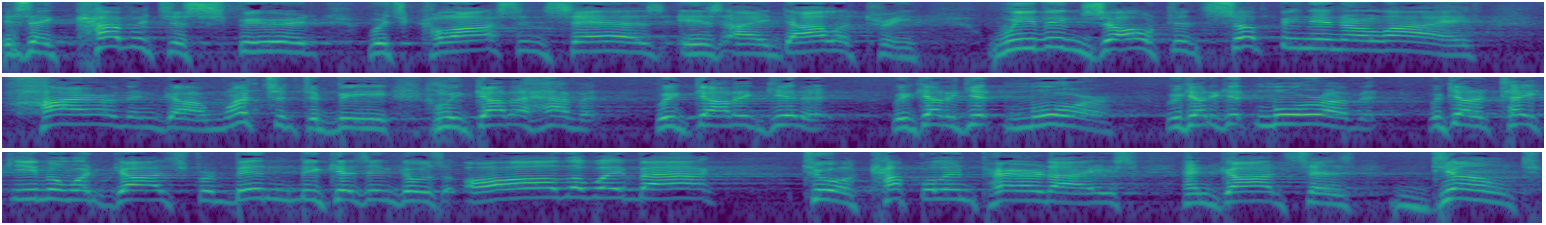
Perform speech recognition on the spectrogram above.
is a covetous spirit, which Colossians says is idolatry. We've exalted something in our life higher than God wants it to be, and we've got to have it. We've got to get it. We've got to get more. We've got to get more of it. We've got to take even what God's forbidden because it goes all the way back to a couple in paradise, and God says, Don't.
